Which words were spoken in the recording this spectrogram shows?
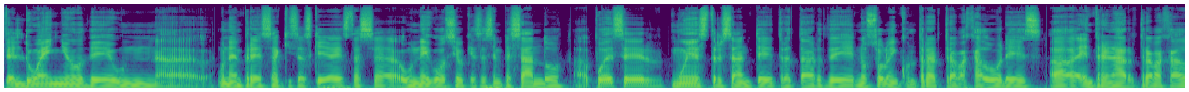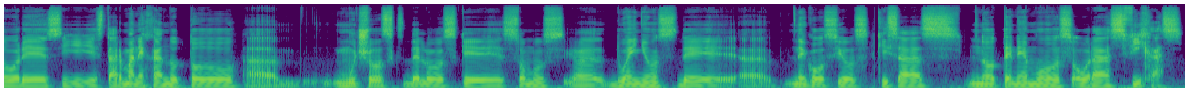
el dueño de una empresa, quizás que estás, un negocio que estás empezando, puede ser muy estresante tratar de no solo encontrar trabajadores, entrenar trabajadores y estar manejando todo. muchos de los que somos dueños de negocios, quizás no tenemos horas fijas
